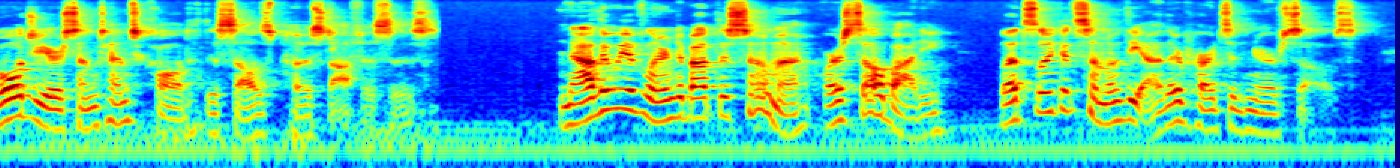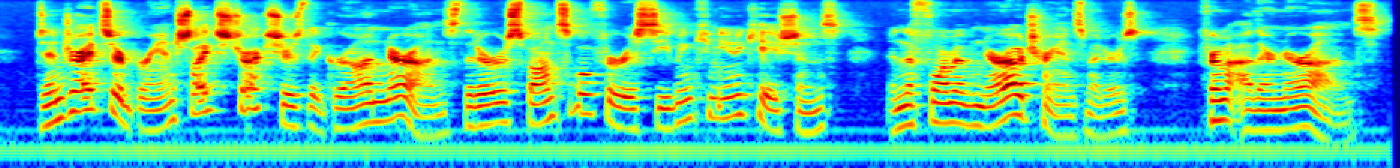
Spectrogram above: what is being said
Golgi are sometimes called the cell's post offices. Now that we have learned about the soma, or cell body, let's look at some of the other parts of nerve cells. Dendrites are branch-like structures that grow on neurons that are responsible for receiving communications in the form of neurotransmitters from other neurons.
